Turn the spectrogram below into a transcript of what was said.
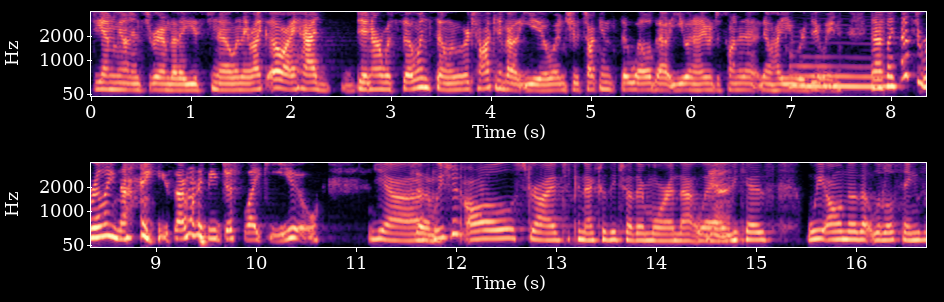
DM'd me on Instagram that I used to know, and they were like, "Oh, I had dinner with so and so, and we were talking about you, and she was talking so well about you, and I just wanted to know how you were doing." And I was oh. like, "That's really nice. I want to be just like you." Yeah, So- we should all strive to connect with each other more in that way Yeah. because we all know that little things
